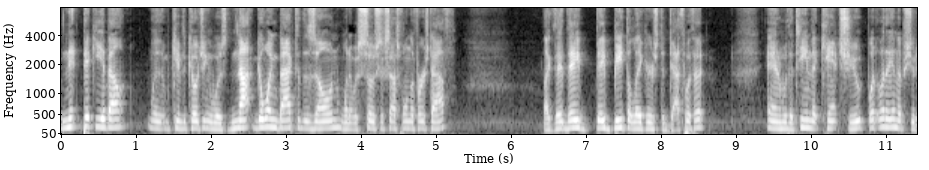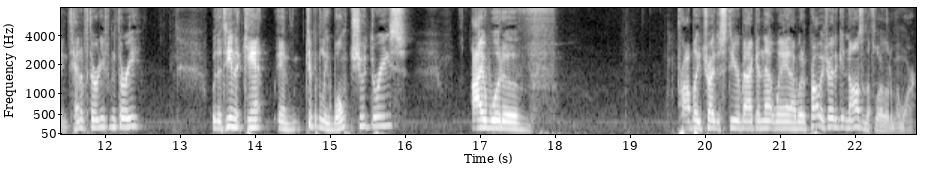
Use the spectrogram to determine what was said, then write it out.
nitpicky about when it came to coaching was not going back to the zone when it was so successful in the first half. Like they they they beat the Lakers to death with it. And with a team that can't shoot, what what they end up shooting? 10 of 30 from 3? With a team that can't and typically won't shoot threes, I would have probably tried to steer back in that way and I would have probably tried to get Nas on the floor a little bit more.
